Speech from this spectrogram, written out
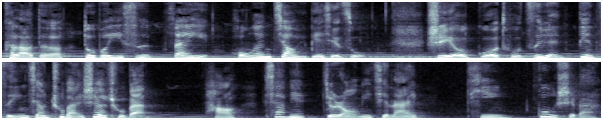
克劳德·杜波伊斯，翻译洪恩教育编写组。是由国土资源电子音像出版社出版。好，下面就让我们一起来听故事吧。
